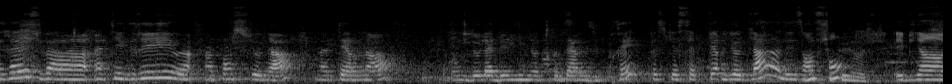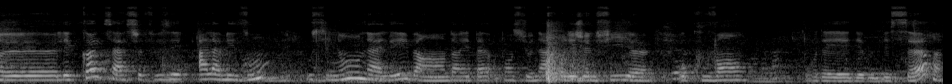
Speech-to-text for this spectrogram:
Thérèse va intégrer euh, un pensionnat, l'internat, donc de l'abbaye Notre-Dame du Pré, parce qu'à cette période-là, les enfants, eh bien, euh, l'école, ça se faisait à la maison, ou sinon on allait ben, dans les pensionnats pour les jeunes filles euh, au couvent pour des, des, sœurs.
